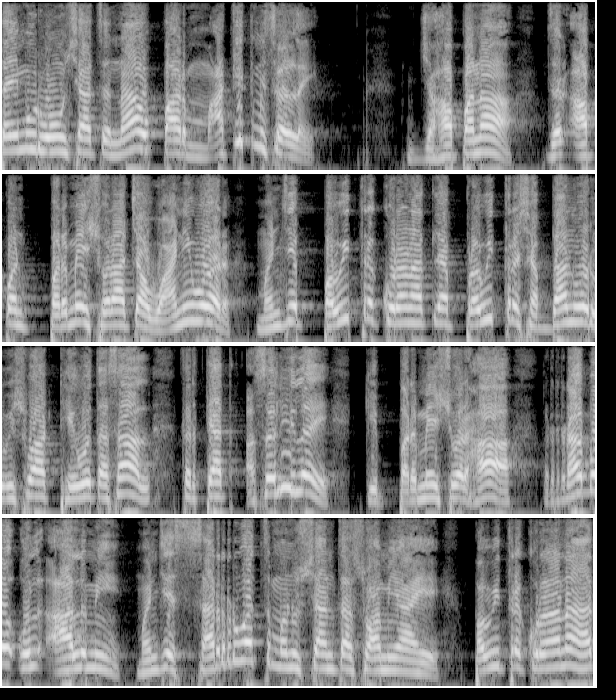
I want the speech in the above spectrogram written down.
तैमूर वंशाचं नाव पार मातीत मिसळलंय. जहापना जर आपण परमेश्वराच्या वाणीवर म्हणजे पवित्र कुराणातल्या पवित्र शब्दांवर विश्वास ठेवत असाल तर त्यात असं लिहिलंय की परमेश्वर हा रब उल आलमी म्हणजे सर्वच मनुष्यांचा स्वामी आहे. पवित्र कुराणात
